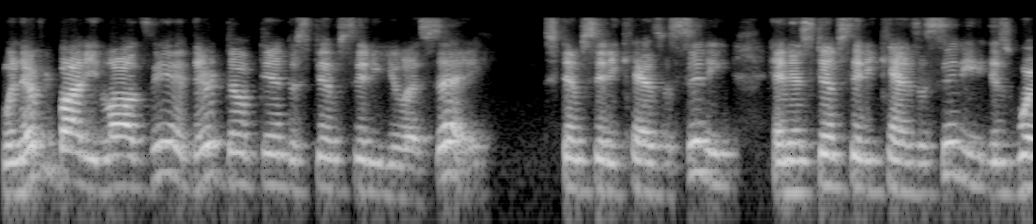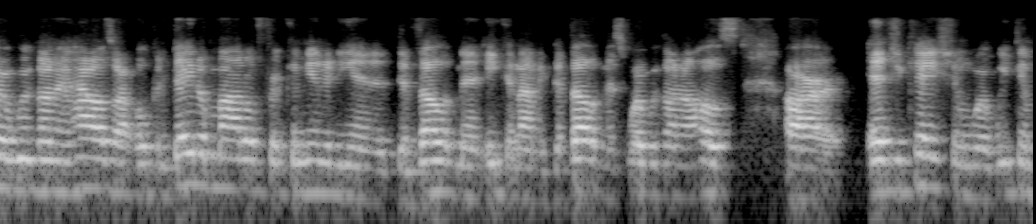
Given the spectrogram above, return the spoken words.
when everybody logs in, they're dumped into STEM City USA STEM City, Kansas City. And in STEM City, Kansas City is where we're going to house our open data model for community and development, economic developments, where we're going to host our education, where we can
